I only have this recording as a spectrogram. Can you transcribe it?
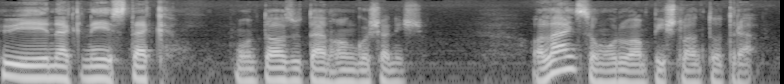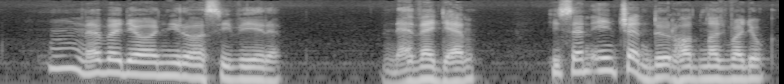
Hülyének néztek, mondta azután hangosan is. A lány szomorúan pislantott rá. Hm, ne vegye annyira a szívére. Ne vegyem, hiszen én csendőrhadnagy vagyok,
